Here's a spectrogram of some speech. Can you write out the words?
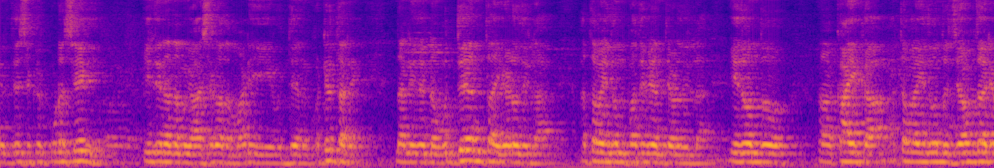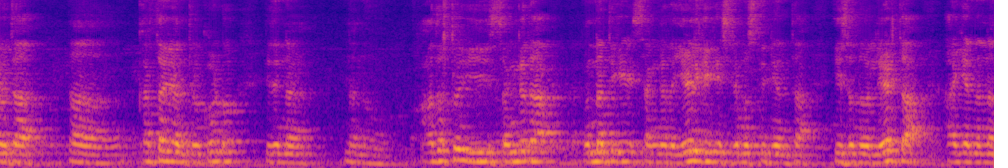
ನಿರ್ದೇಶಕರು ಕೂಡ ಸೇರಿ ಈ ದಿನ ನಮಗೆ ಆಶೀರ್ವಾದ ಮಾಡಿ ಈ ಹುದ್ದೆಯನ್ನು ಕೊಟ್ಟಿರ್ತಾರೆ. ನಾನು ಇದನ್ನು ಹುದ್ದೆ ಅಂತ ಹೇಳೋದಿಲ್ಲ, ಅಥವಾ ಇದೊಂದು ಪದವಿ ಅಂತ ಹೇಳೋದಿಲ್ಲ. ಇದೊಂದು ಕಾಯಕ, ಅಥವಾ ಇದೊಂದು ಜವಾಬ್ದಾರಿಯುತ ಕರ್ತವ್ಯ ಅಂತ ತಿಳ್ಕೊಂಡು ಇದನ್ನು ನಾನು ಆದಷ್ಟು ಈ ಸಂಘದ ಉನ್ನತಿಗೆ, ಸಂಘದ ಏಳಿಗೆಗೆ ಶ್ರಮಿಸ್ತೀನಿ ಅಂತ ಈ ಸಂದರ್ಭದಲ್ಲಿ ಹೇಳ್ತಾ, ಹಾಗೆ ನನ್ನ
